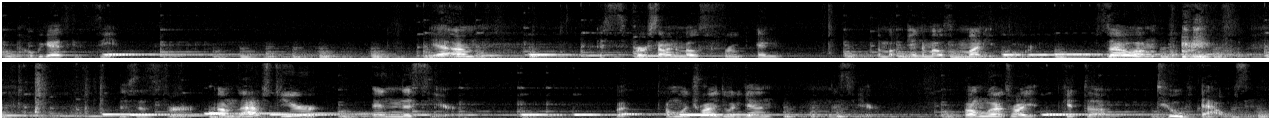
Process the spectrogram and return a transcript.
I hope you guys can see it. Yeah, um, this is for selling the most fruit and the getting the most money for it. So, um, this is for, um, last year and this year. But I'm gonna try to do it again this year. But I'm gonna try to get to 2,000.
